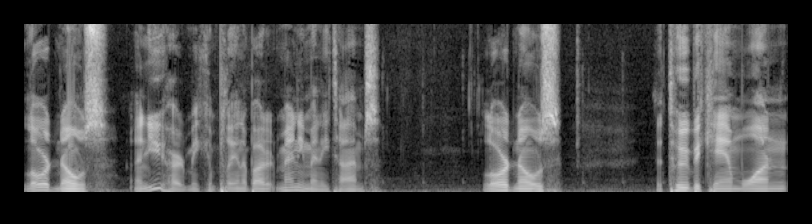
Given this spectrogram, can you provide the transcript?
Lord knows, and you heard me complain about it many, many times. Lord knows the two became one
